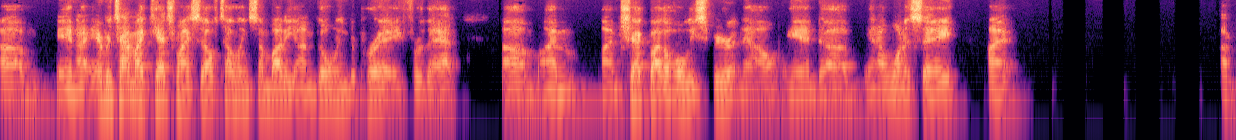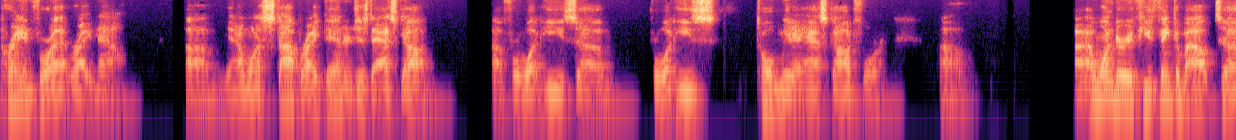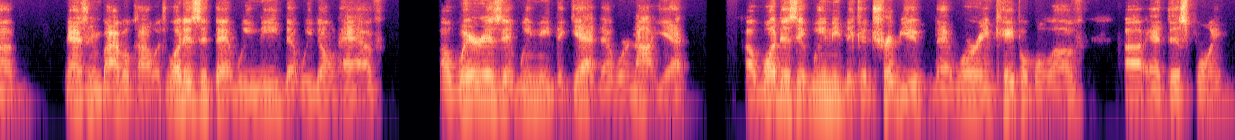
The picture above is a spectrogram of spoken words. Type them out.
Um, and I, every time I catch myself telling somebody I'm going to pray for that, um, I'm I'm checked by the Holy Spirit now, and uh, and I want to say I I'm praying for that right now, um, and I want to stop right then and just ask God uh, for what He's um, for what He's told me to ask God for. Uh, I wonder if you think about uh, Nazarene Bible College, what is it that we need that we don't have? Uh, where is it we need to get that we're not yet? Uh, what is it we need to contribute that we're incapable of uh, at this point?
